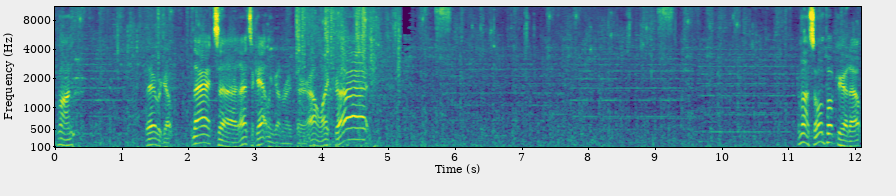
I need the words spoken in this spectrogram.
Come on. There we go. That's uh that's a Gatling gun right there. I don't like that. Come on, someone poke your head out.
